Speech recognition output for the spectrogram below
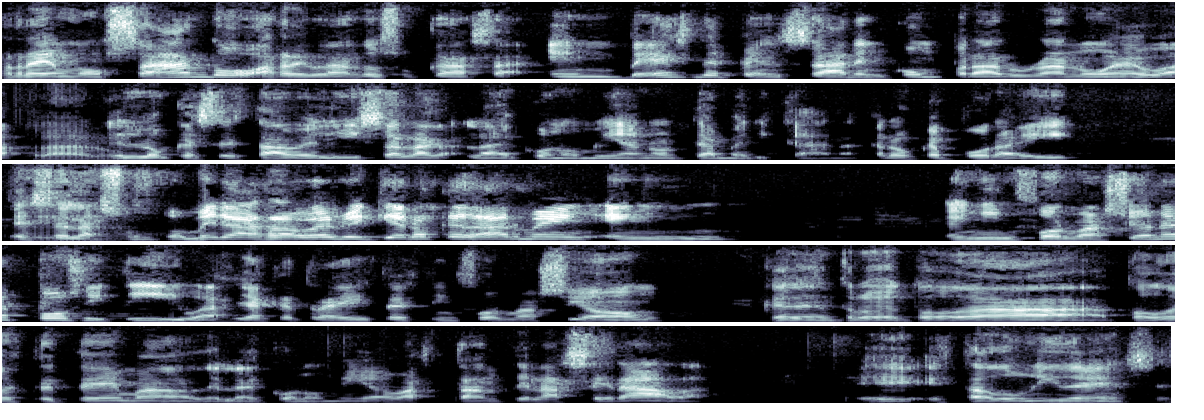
remozando o arreglando su casa en vez de pensar en comprar una nueva en lo que se estabiliza la, economía norteamericana. Creo que por ahí es el asunto. Mira, Raúl, y quiero quedarme en, en informaciones positivas, ya que trajiste esta información que dentro de toda, todo este tema de la economía bastante lacerada eh, estadounidense,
